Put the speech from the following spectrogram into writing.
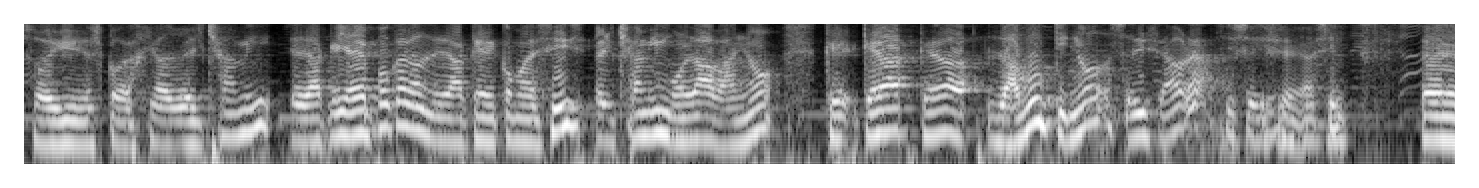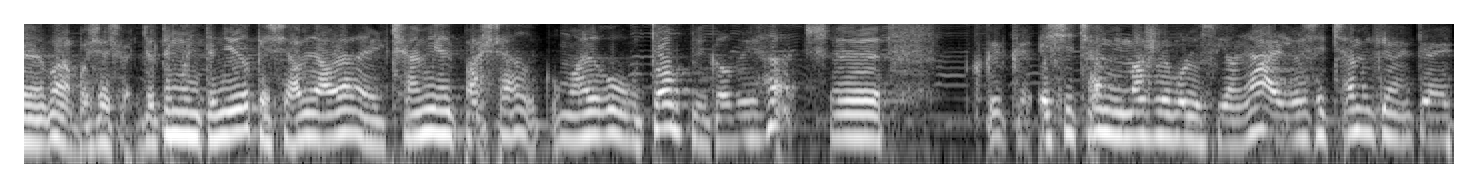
soy excolegiado del Chami, de aquella época donde la que, como decís, el Chami molaba, ¿no? Que, que, era, que era la buti, ¿no? Se dice ahora, sí, se dice así. Eh, bueno, pues eso, yo tengo entendido que se habla ahora del Chami del pasado como algo utópico, quizás. eh, que- que ese chami más revolucionario, ese chami que, que-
